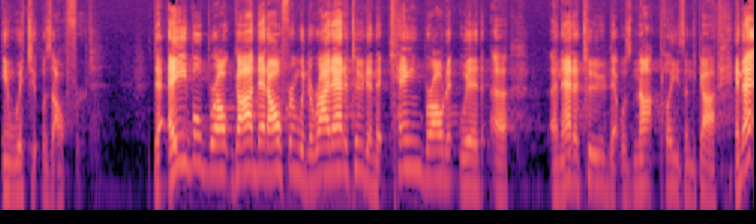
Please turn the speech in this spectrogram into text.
in which it was offered. That Abel brought God that offering with the right attitude, and that Cain brought it with a, an attitude that was not pleasing to God. And that,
